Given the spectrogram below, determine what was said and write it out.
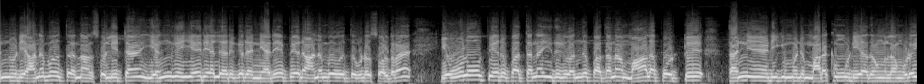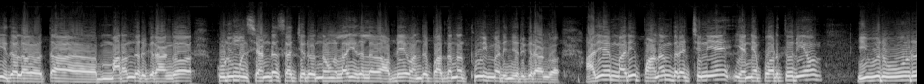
என்னுடைய அனுபவத்தை நான் சொல்லிட்டேன். எங்கள் ஏரியாவில் இருக்கிற நிறைய பேர் அனுபவத்தை கூட சொல்கிறேன் எவ்வளோ பேர் பார்த்தோன்னா இதுக்கு வந்து பார்த்தோன்னா மாலை போட்டு தண்ணி அடிக்க முடியும் மறக்க முடியாதவங்களாம் கூட இதில் த மறந்துருக்கிறாங்க. குடும்பம் சண்டை சச்சர் இருந்தவங்களாம் இதில் அப்படியே வந்து பார்த்தோன்னா தூய்மடைஞ்சிருக்கிறாங்க அதே மாதிரி பணம் பிரச்சனையே என்னை பொறுத்தவரையும் இவர் ஒரு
